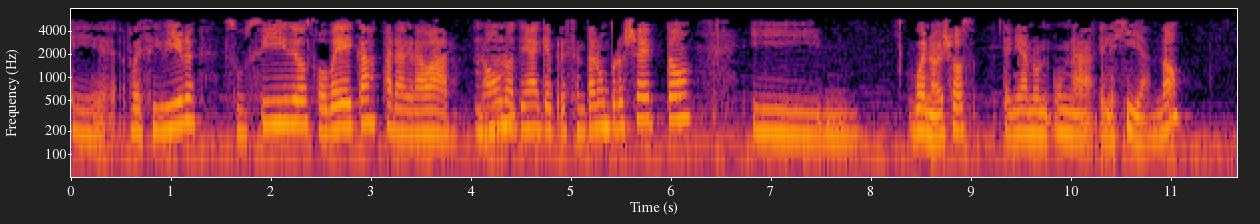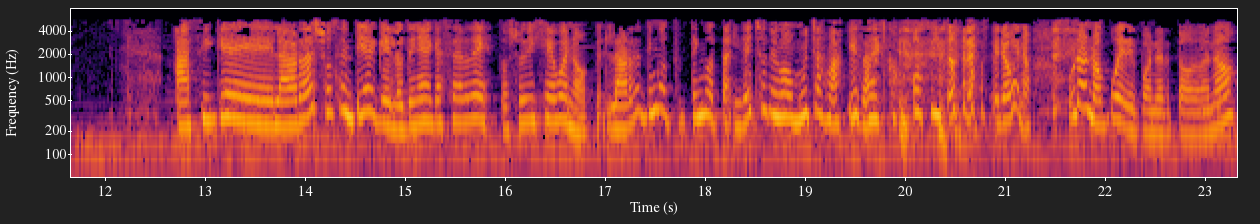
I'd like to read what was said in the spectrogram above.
eh, recibir subsidios o becas para grabar, ¿no? Uno tenía que presentar un proyecto y, bueno, ellos tenían una, elegían, ¿no? Así que la verdad yo sentía que lo tenía que hacer de esto. Yo dije, bueno, la verdad tengo, tengo, y de hecho tengo muchas más piezas de compositoras, pero bueno, uno no puede poner todo, ¿no?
